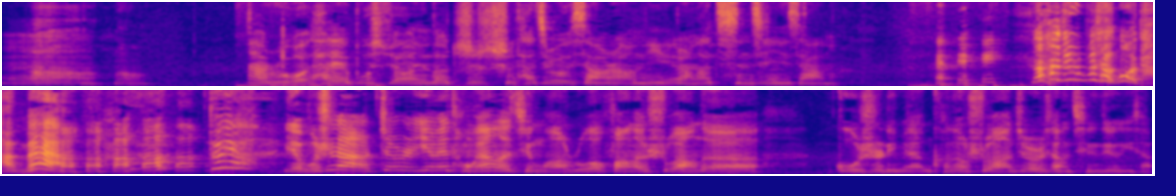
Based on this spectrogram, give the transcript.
嗯嗯嗯，那如果他也不需要你的支持，他就是想让你让他亲近一下呢？就是不想跟我谈呗。对呀也不是啊，就是因为同样的情况，如果放在舒阳的故事里面，可能舒阳就是想清静一下。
